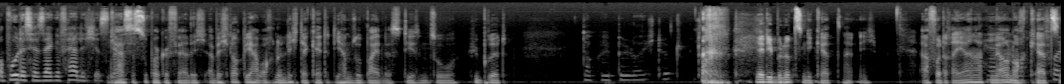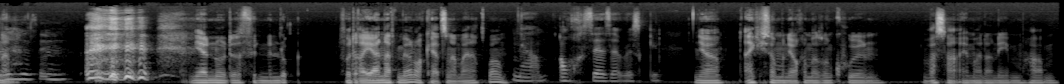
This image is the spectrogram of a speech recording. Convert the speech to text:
Obwohl das ja sehr gefährlich ist, ne? Ja, es ist super gefährlich. Aber ich glaube, die haben auch eine Lichterkette. Die haben so beides. Die sind so hybrid. Doppelt beleuchtet. Ja, die benutzen die Kerzen halt nicht. Aber vor drei Jahren hatten wir auch noch Kerzen. Am, ja, nur das für den Look. Vor drei Jahren hatten wir auch noch Kerzen am Weihnachtsbaum. Ja, auch sehr, sehr risky. Ja, eigentlich soll man ja auch immer so einen coolen Wassereimer daneben haben.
